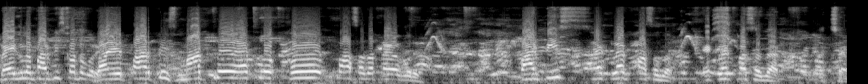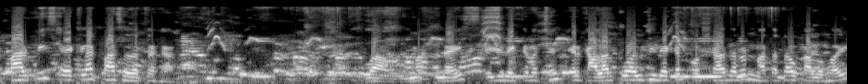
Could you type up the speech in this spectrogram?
ভাই এগুলো পার পিস কত করে? ভাই পার পিস মাত্র এক লক্ষ পাঁচ হাজার টাকা করে। পার পিস এক লাখ পাঁচ হাজার। এক লাখ পাঁচ হাজার। আচ্ছা পার পিস এক লাখ পাঁচ হাজার টাকা। ওয়াও নাইস এই যে দেখতে পাচ্ছেন এর কালার কোয়ালিটি দেখেন অসাধারণ মাথাটাও কালো হয়।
